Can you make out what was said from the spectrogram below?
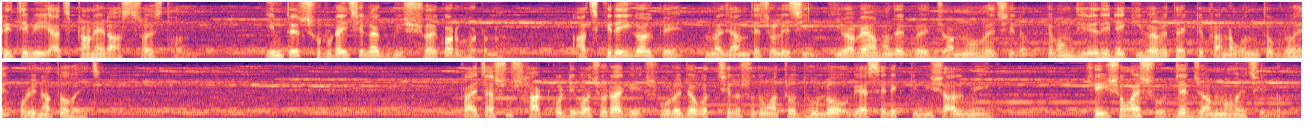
পৃথিবী আজ প্রাণের আশ্রয়স্থল। কিন্তু এর শুরুটাই ছিল এক বিস্ময়কর ঘটনা। আজকের এই গল্পে আমরা জানতে চলেছি কীভাবে আমাদের গ্রহের জন্ম হয়েছিল এবং ধীরে ধীরে কীভাবে তা একটি প্রাণবন্ত গ্রহে পরিণত হয়েছে। প্রায় চারশো ষাট কোটি বছর আগে সৌরজগৎ ছিল শুধুমাত্র ধুলো গ্যাসের একটি বিশাল মেঘ। সেই সময় সূর্যের জন্ম হয়েছিল।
